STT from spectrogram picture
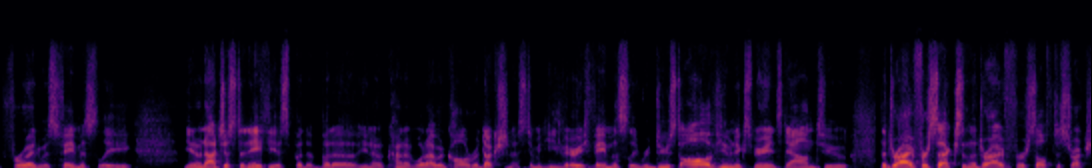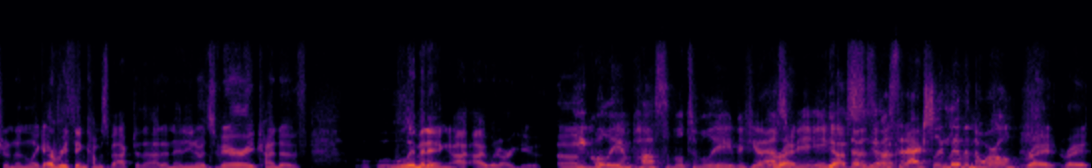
freud was famously you know, not just an atheist, but but a you know kind of what I would call a reductionist. I mean, he very famously reduced all of human experience down to the drive for sex and the drive for self-destruction, and like everything comes back to that. And then you know, it's very kind of limiting I, I, would argue um, equally impossible to believe if you ask right. me yes those yeah. of us that actually live in the world right right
